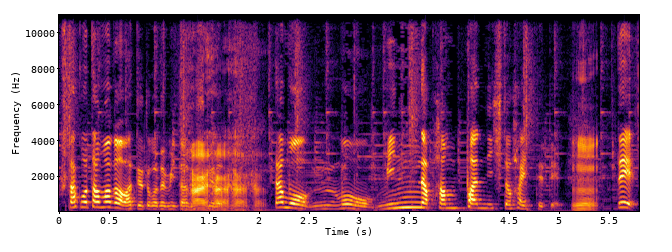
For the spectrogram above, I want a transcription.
二子玉川っていうところで見たんですけど、はいはいはいはい。だもうもうみんなパンパンに人入ってて。うん。で、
